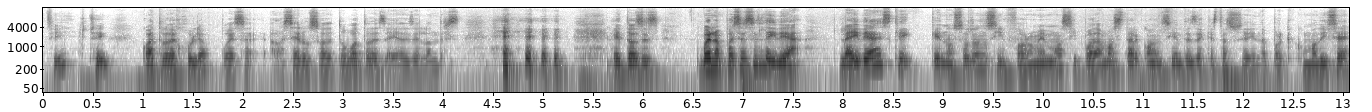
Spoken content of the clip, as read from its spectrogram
¿sí? Sí. 4 de julio, puedes hacer uso de tu voto desde allá, desde Londres. Entonces, bueno, pues esa es la idea. La idea es que, que nosotros nos informemos y podamos estar conscientes de qué está sucediendo, porque como dice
